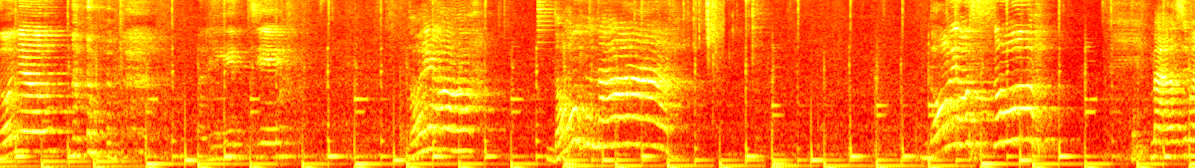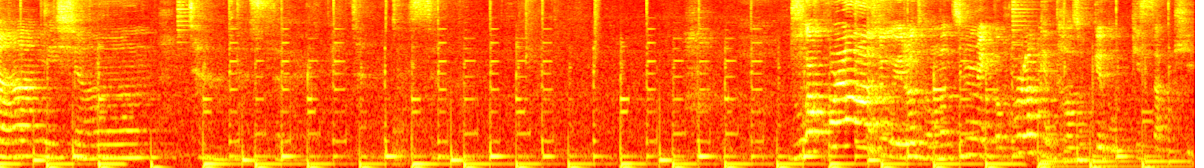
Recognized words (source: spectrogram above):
너냐? 아니겠지? 너야? 너구나! 너였어! 마지막 미션 찾았어 찾았어 누가 콜라 가지고 이런 장난칩니까? 콜라캔 다섯 개 높이 쌓기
